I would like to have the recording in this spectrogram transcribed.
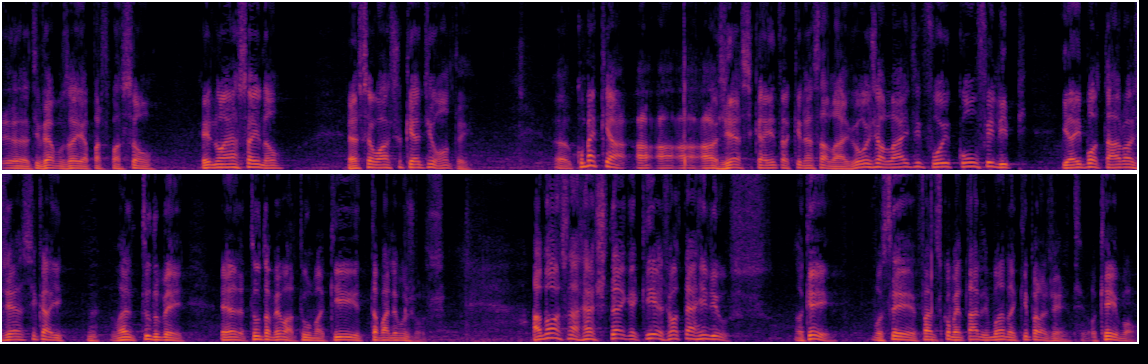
eh, tivemos aí a participação, ele não é essa aí não, essa eu acho que é de ontem. Uh, como é que a, a, a, a Jéssica entra aqui nessa live? Hoje a live foi com o Felipe, e aí botaram a Jéssica aí, mas tudo bem, é tudo a mesma turma aqui, trabalhamos juntos. A nossa hashtag aqui é JR News, ok? Você faz os comentários e manda aqui para a gente, ok? Bom,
